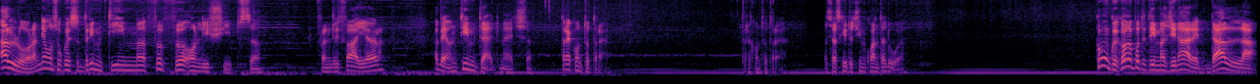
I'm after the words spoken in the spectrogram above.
Allora, andiamo su questo Dream Team FF Only Ships. Friendly Fire? Vabbè, un team deathmatch. 3 contro 3. 3 contro 3. Ma c'è scritto 52. Comunque, come potete immaginare dalla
